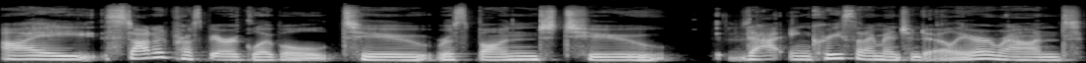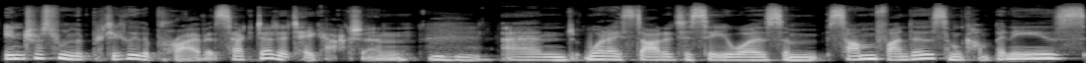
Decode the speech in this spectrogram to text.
I started Prospera Global to respond to that increase that I mentioned earlier around interest from the particularly the private sector to take action. Mm-hmm. And what I started to see was some some funders, some companies,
